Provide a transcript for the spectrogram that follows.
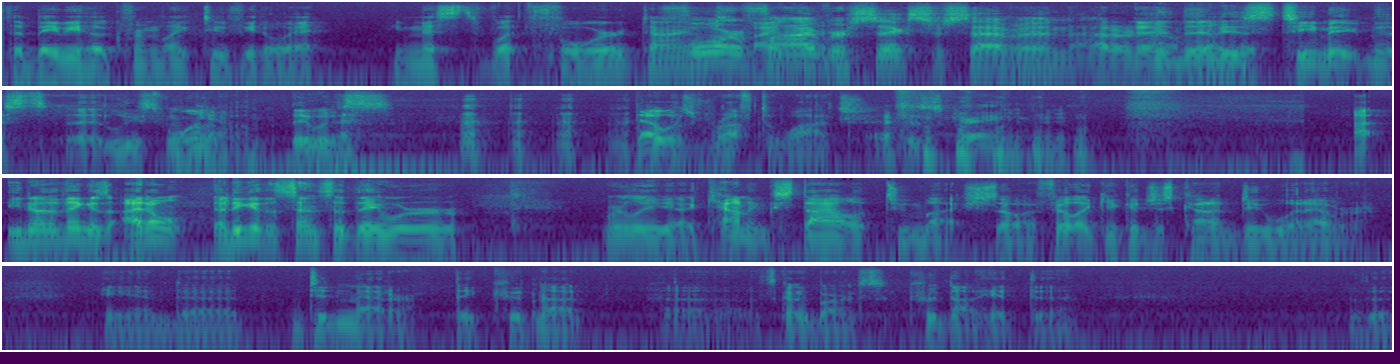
the baby hook from like two feet away. He missed what four times, Four or five or six or seven. I don't know. And then exactly. his teammate missed uh, at least one Yeah. of them. It was that was rough to watch. It was great. Uh, you know, the thing is, I don't. I didn't get the sense that they were really uh, counting style too much. So I felt like you could just kind of do whatever, and uh, didn't matter. They could not. Uh, Scottie Barnes could not hit the the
